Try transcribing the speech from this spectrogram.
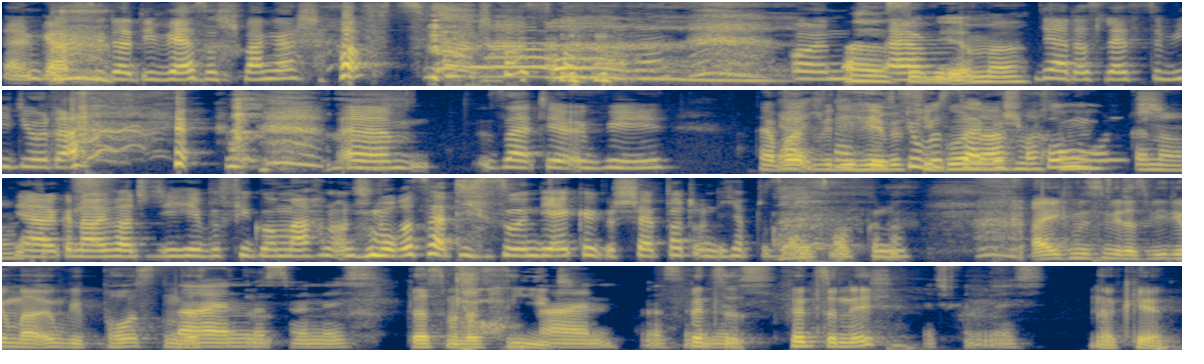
dann gab es wieder diverse Schwangerschaftsfotos. Und Ah, so ähm, wie immer. ja, das letzte Video da ähm, seid ihr irgendwie Da ja, wollten ich wir die nicht, du bist Hebefigur da nachmachen. gesprungen Und, Genau. Ja, genau, ich wollte die Hebefigur machen und Moritz hat dich so in die Ecke gescheppert und ich habe das alles aufgenommen. Eigentlich müssen wir das Video mal irgendwie posten, Nein, dass, müssen wir nicht. dass man das sieht. Nein, müssen wir Findest du, nicht. findest du nicht? Ich finde nicht. Okay.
